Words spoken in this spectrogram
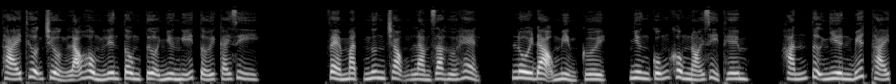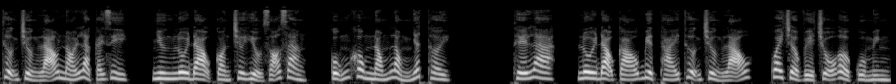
Thái thượng trưởng lão Hồng Liên Tông tựa như nghĩ tới cái gì. Vẻ mặt ngưng trọng làm ra hứa hẹn, lôi đạo mỉm cười, nhưng cũng không nói gì thêm. Hắn tự nhiên biết Thái thượng trưởng lão nói là cái gì, nhưng lôi đạo còn chưa hiểu rõ ràng, cũng không nóng lòng nhất thời. Thế là, lôi đạo cáo biệt Thái thượng trưởng lão, quay trở về chỗ ở của mình.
